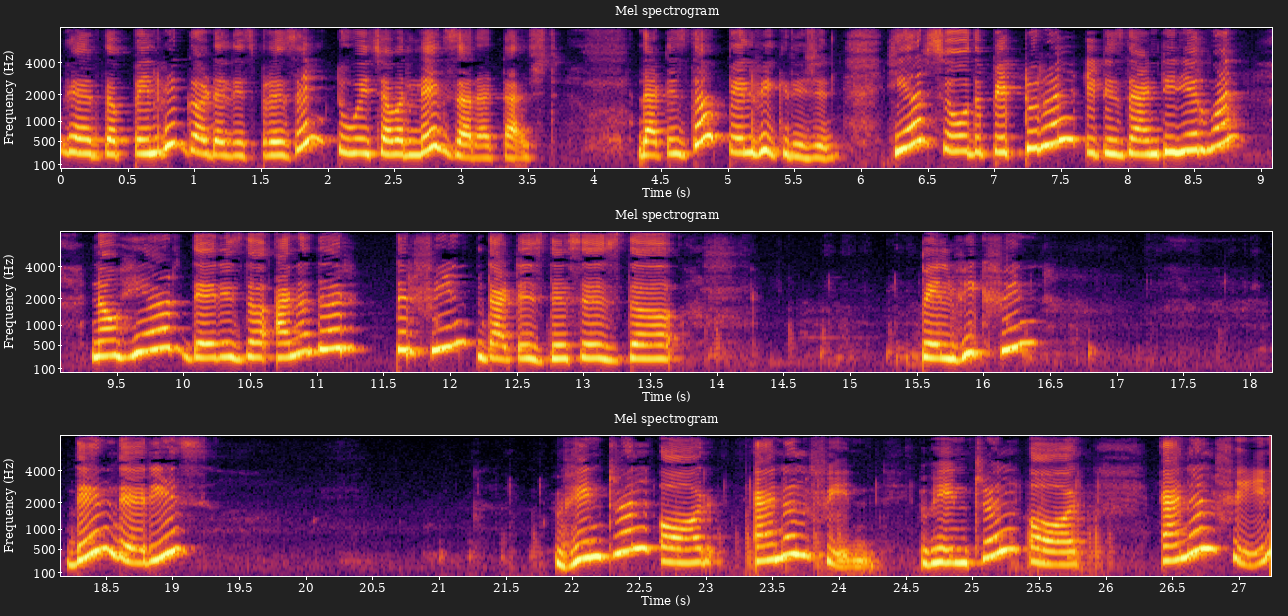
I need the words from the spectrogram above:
where the pelvic girdle is present to which our legs are attached that is the pelvic region. Here so the pectoral it is the anterior one. Now here there is the another fin that is this is the pelvic fin. Then there is ventral or anal fin. Ventral or anal fin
